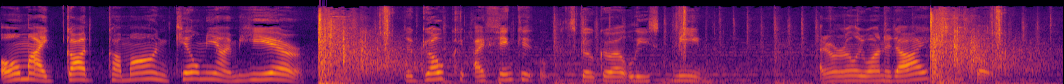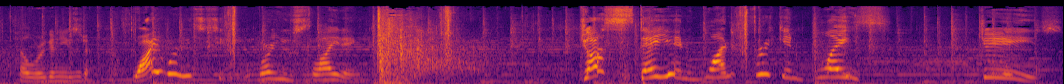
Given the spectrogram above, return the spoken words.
Oh my god, come on, kill me, I'm here. The Goku, I think it's Goku at least meme. I don't really want to die, but hell, we're gonna use it. Why were you, were you sliding? Just stay in one freaking place. Jeez.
